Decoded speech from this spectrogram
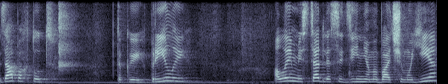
Запах тут такий прілий, але місця для сидіння ми бачимо є.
